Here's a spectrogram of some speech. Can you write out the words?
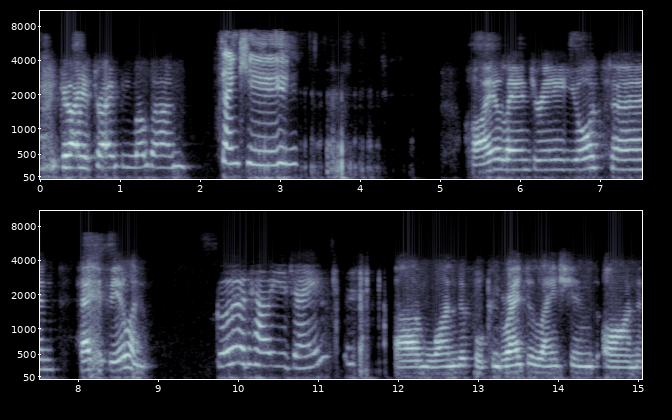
Good on you, Tracy. Well done. Thank you. Hi, Landry. Your turn. How are you feeling? Good. How are you, Jane? Um, wonderful. Congratulations on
